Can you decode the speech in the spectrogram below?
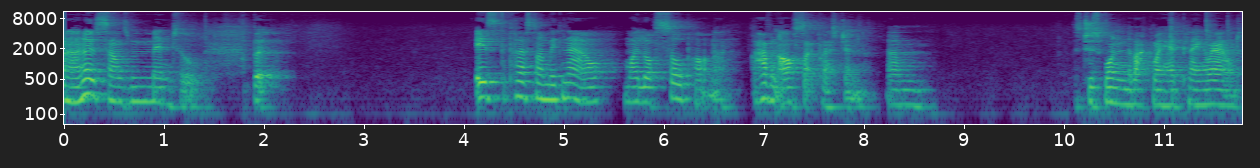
and I know it sounds mental, but is the person I'm with now my lost soul partner? I haven't asked that question. Um, it's just one in the back of my head playing around.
